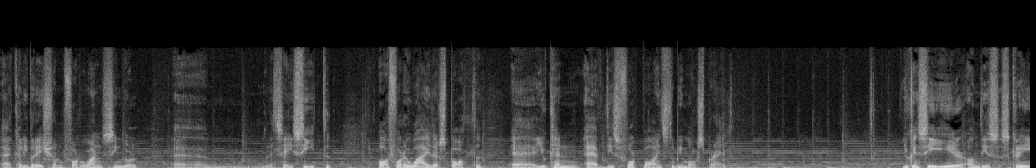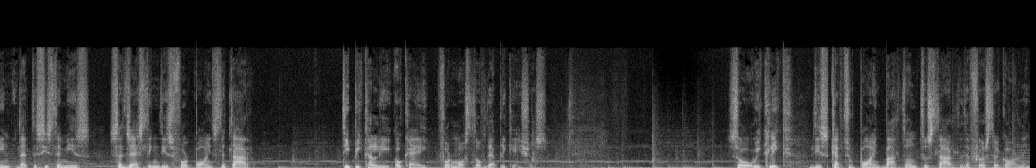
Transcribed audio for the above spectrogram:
uh, calibration for one single, um, let's say, seat, or for a wider spot, uh, you can have these four points to be more spread. You can see here on this screen that the system is suggesting these four points that are typically okay for most of the applications. So we click this capture point button to start the first recording.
